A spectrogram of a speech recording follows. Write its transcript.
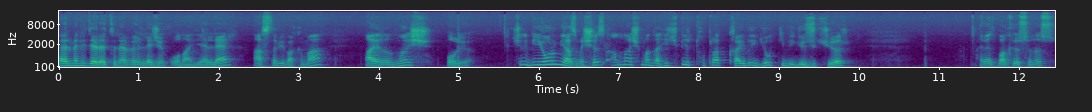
Ermeni devletine verilecek olan yerler aslında bir bakıma ayrılmış oluyor. Şimdi bir yorum yazmışız. Anlaşmada hiçbir toprak kaybı yok gibi gözüküyor. Evet bakıyorsunuz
